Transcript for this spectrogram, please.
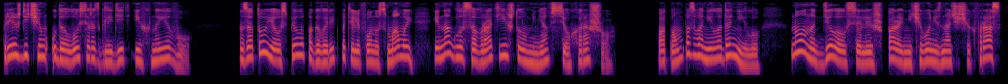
прежде чем удалось разглядеть их наяву. Зато я успела поговорить по телефону с мамой и нагло соврать ей, что у меня все хорошо. Потом позвонила Данилу, но он отделался лишь парой ничего не значащих фраз,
